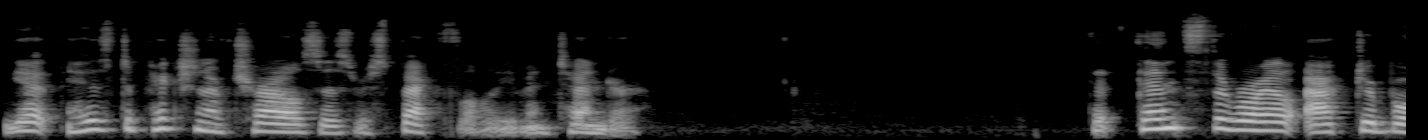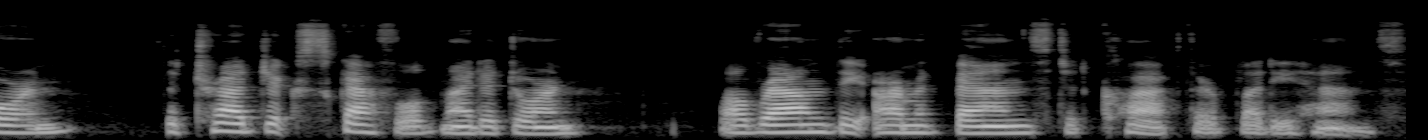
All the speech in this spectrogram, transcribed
yet his depiction of Charles is respectful, even tender. That thence the royal actor born the tragic scaffold might adorn, while round the armed bands did clap their bloody hands.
